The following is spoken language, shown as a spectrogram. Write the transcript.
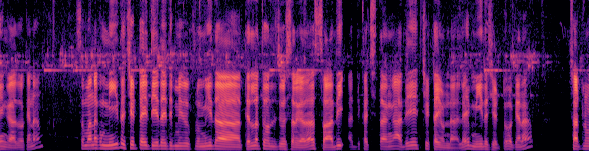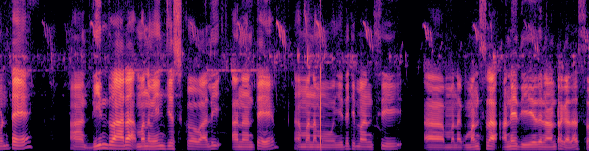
ఏం కాదు ఓకేనా? సో మనకు మీద చెట్టు అయితే ఏదైతే మీరు ఇప్పుడు మీద తెల్ల తోలు చూస్తారు కదా సో అది అది ఖచ్చితంగా అదే చెట్టు అయి ఉండాలి మీద చెట్టు ఓకేనా? సో అట్లా ఉంటే దీని ద్వారా మనం ఏం చేసుకోవాలి అని అంటే మనము ఎదుటి మనిషి మనకు మనసులో అనేది ఏదైనా అంటారు కదా సో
